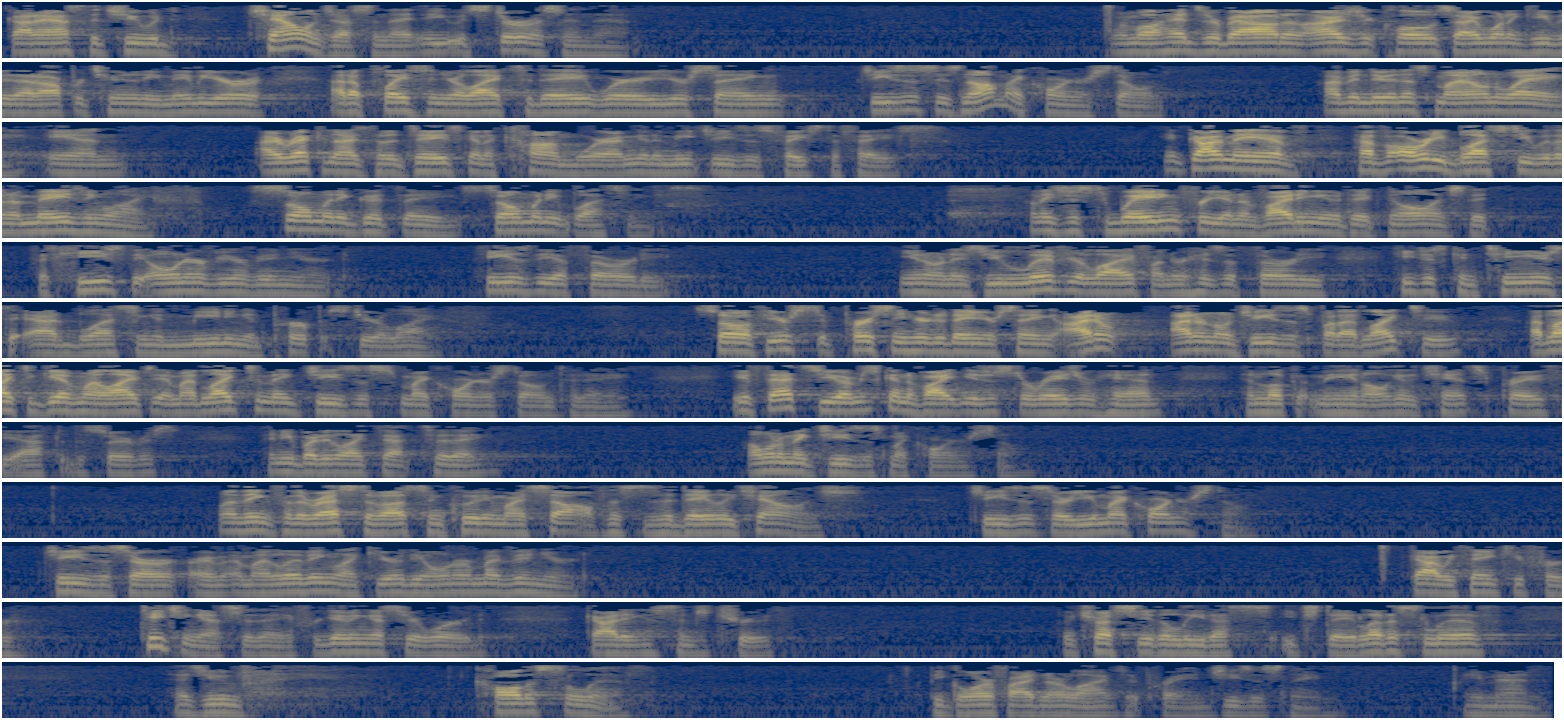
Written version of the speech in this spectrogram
God, I ask that you would challenge us in that, that you would stir us in that. And while heads are bowed and eyes are closed, I want to give you that opportunity. Maybe you're at a place in your life today where you're saying, Jesus is not my cornerstone. I've been doing this my own way, and I recognize that a day is going to come where I'm going to meet Jesus face to face. God may have, have already blessed you with an amazing life. So many good things, so many blessings. And He's just waiting for you and inviting you to acknowledge that, that He's the owner of your vineyard. He is the authority. You know, and as you live your life under His authority, He just continues to add blessing and meaning and purpose to your life. So if you're a person here today and you're saying, I don't, I don't know Jesus, but I'd like to, I'd like to give my life to Him, I'd like to make Jesus my cornerstone today. If that's you, I'm just going to invite you just to raise your hand and look at me, and I'll get a chance to pray with you after the service. Anybody like that today? I want to make Jesus my cornerstone. I think for the rest of us, including myself, this is a daily challenge. Jesus, are you my cornerstone? Jesus, are, am I living like you're the owner of my vineyard? God, we thank you for teaching us today, for giving us your word, guiding us into truth. We trust you to lead us each day. Let us live as you've called us to live. Be glorified in our lives, I pray. In Jesus' name, amen.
